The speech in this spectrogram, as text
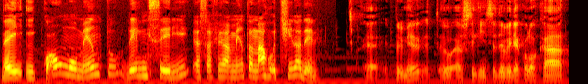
né, e, e qual o momento dele inserir essa ferramenta na rotina dele? É, primeiro, é o seguinte, você deveria colocar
